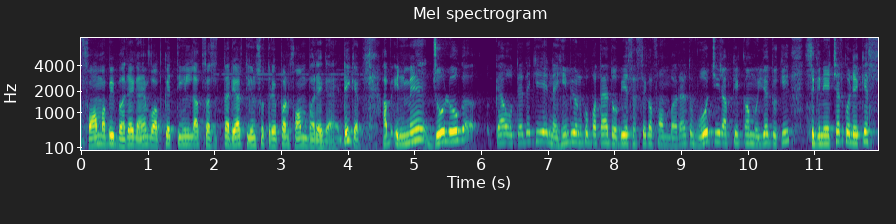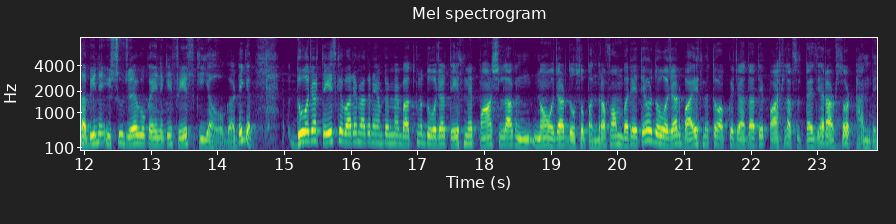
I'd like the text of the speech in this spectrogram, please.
फॉर्म अभी भरे गए हैं, वो आपके तीन लाख सतहत्तर हज़ार तीन सौ तिरपन फॉर्म भरे गए हैं, ठीक है? अब इनमें जो लोग क्या होते थे कि ये नहीं भी उनको पता है तो भी एसएससी का फॉर्म भर रहा है तो वो चीज़ आपकी कम हुई है क्योंकि सिग्नेचर को लेके सभी ने इशू जो है वो कहीं ना कहीं फेस किया होगा, ठीक है? 2023 के बारे में अगर यहाँ पे मैं बात करूँ 2023 में पाँच लाख नौ हज़ार दो सौ पंद्रह फॉर्म भरे थे और 2022 में तो आपके ज़्यादा थे पाँच लाख सत्ताईस हज़ार आठ सौ अट्ठानवे।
